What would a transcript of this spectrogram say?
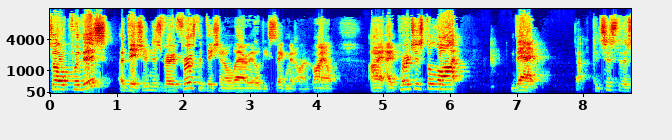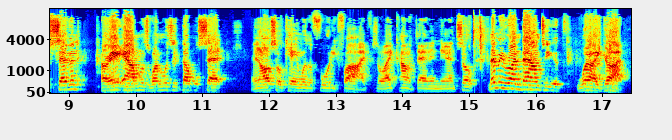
so for this edition, this very first edition of Larry Odie segment on vinyl, I, I purchased a lot that uh, consisted of seven or eight albums. One was a double set and also came with a 45. So I count that in there. And so let me run down to you what I got.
